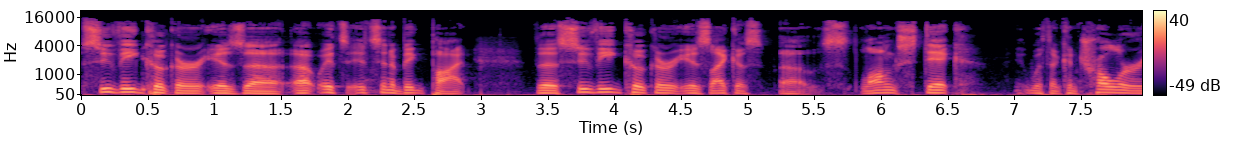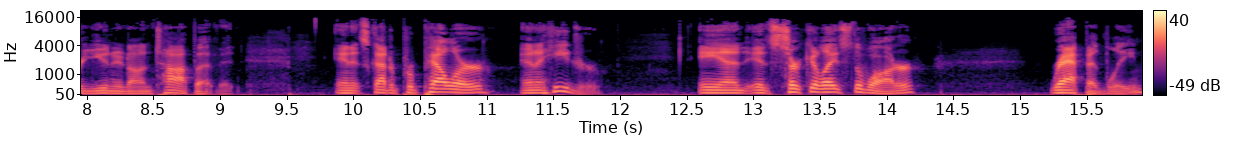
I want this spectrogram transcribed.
sous vide cooker is uh, uh it's it's in a big pot. The sous vide cooker is like a long stick with a controller unit on top of it, and it's got a propeller and a heater, and it circulates the water rapidly,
